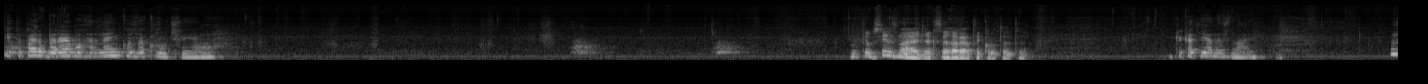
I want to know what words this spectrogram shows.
І тепер беремо гарненько, закручуємо. Ну, то всі знають, як сигарети крутити. Наприклад, я не знаю.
